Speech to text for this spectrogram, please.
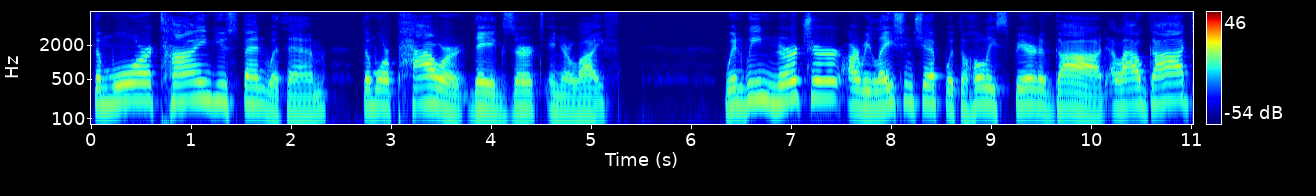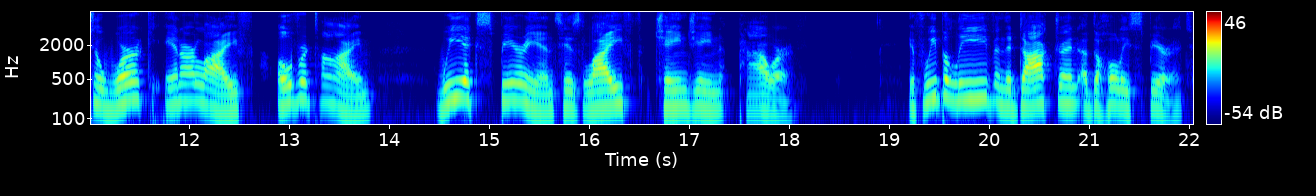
the more time you spend with them, the more power they exert in your life. When we nurture our relationship with the Holy Spirit of God, allow God to work in our life over time, we experience His life changing power. If we believe in the doctrine of the Holy Spirit,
